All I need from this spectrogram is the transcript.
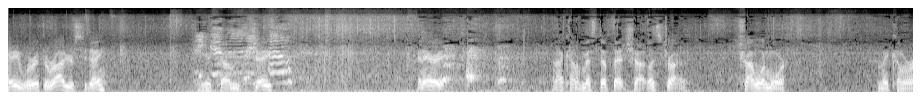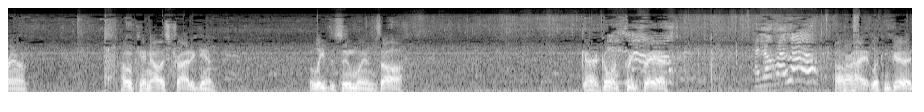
Okay, we're at the Rogers today. Here comes Jake and Erick. And I kind of messed up that shot. Let's try try one more. When they come around. Okay, now let's try it again. We'll leave the zoom lens off. Got her going pretty fast. Hello, hello. All right, looking good.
